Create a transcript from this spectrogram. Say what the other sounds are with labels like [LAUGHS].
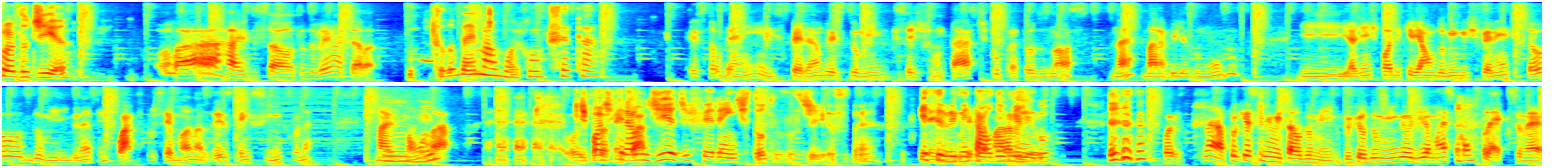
flor do dia? Olá, raio de sol, tudo bem, Marcela? Tudo bem, meu amor, como que você tá? Estou bem, esperando esse domingo que seja fantástico para todos nós, né? Maravilhas do mundo. E a gente pode criar um domingo diferente todo domingo, né? Tem quatro por semana, às vezes tem cinco, né? Mas uhum. vamos lá. a gente [LAUGHS] pode criar quatro. um dia diferente todos os dias, né? E se limitar ao domingo? Não, por que se limitar ao domingo? Porque o domingo é o dia mais complexo, né?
